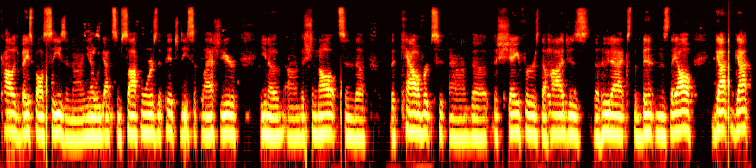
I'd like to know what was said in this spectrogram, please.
college baseball season. Uh, you know, we've got some sophomores that pitched decent last year. You know, uh, the Chenaults and the the Calverts, uh, the the Schaefers, the Hodges, the Hudaks, the Bentons. They all got got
